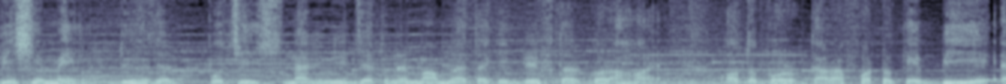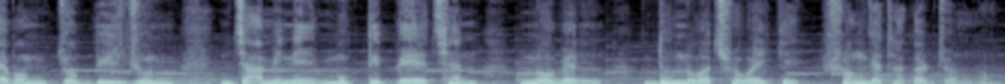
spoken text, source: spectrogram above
বিশে মে দুই হাজার পঁচিশ নারী নির্যাতনের মামলায় তাকে গ্রেফতার করা হয়। অতপর কারা ফটকে বিয়ে এবং চব্বিশ জুন জামিনে মুক্তি পেয়েছেন নোবেল? ধন্যবাদ সবাইকে সঙ্গে থাকার জন্য।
